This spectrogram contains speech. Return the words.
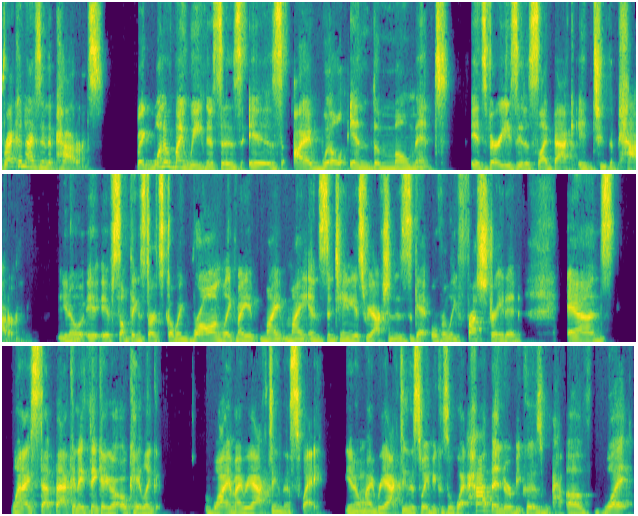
recognizing the patterns. Like one of my weaknesses is i will in the moment it's very easy to slide back into the pattern. You know mm-hmm. if, if, something starts going wrong like my my my instantaneous reaction is to get overly frustrated. And when i step back and i think i go okay like why am i reacting this way? You know am i reacting this way because of what happened or because of what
